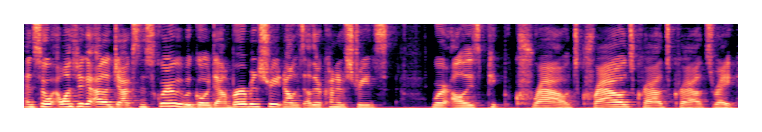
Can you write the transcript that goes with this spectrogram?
And so uh, once we got out of Jackson Square, we would go down Bourbon Street and all these other kind of streets where all these people, crowds, crowds, crowds, crowds, right?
